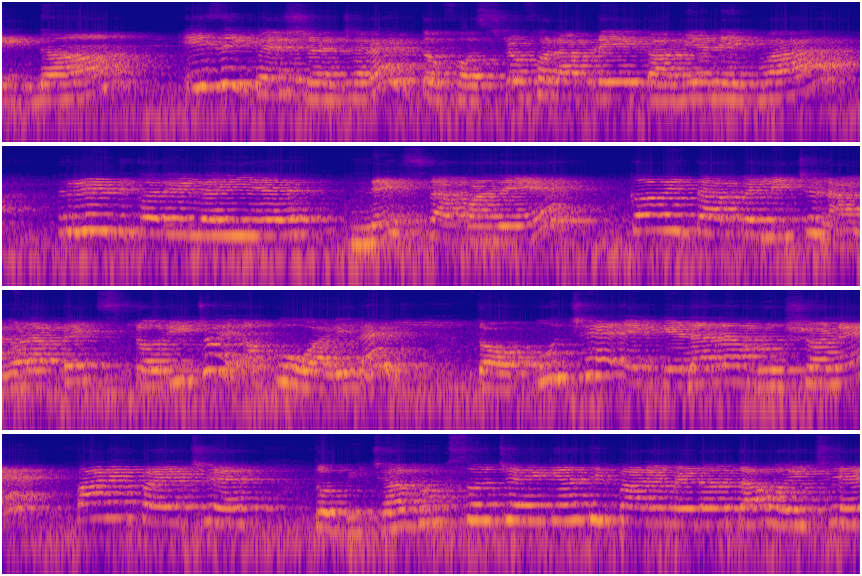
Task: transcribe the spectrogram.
એકદમ ઈઝી ક્વેશ્ચન છે રાઈટ તો ફર્સ્ટ ઓફ ઓલ આપણે એ કાવ્યને એકવાર રીડ કરી લઈએ. નેક્સ્ટ આપણને કવિતા આપેલી છે ને આગળ આપણે એક સ્ટોરી જોઈ અપુવાળી રાઈટ તો અપુ છે એ કેળાના વૃક્ષોને પાણી પાય છે. તો બીજા વૃક્ષો છે એ ક્યાંથી પાણી મેળવતા હોય છે?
